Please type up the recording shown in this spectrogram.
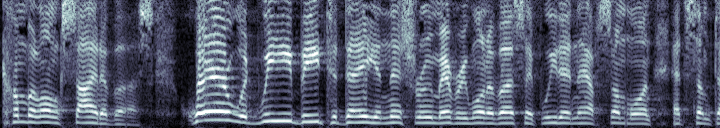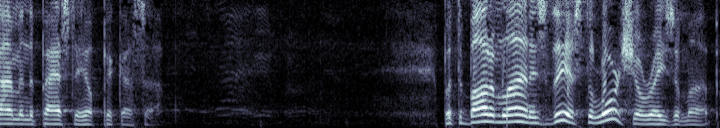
come alongside of us. Where would we be today in this room, every one of us, if we didn't have someone at some time in the past to help pick us up? But the bottom line is this the Lord shall raise them up.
